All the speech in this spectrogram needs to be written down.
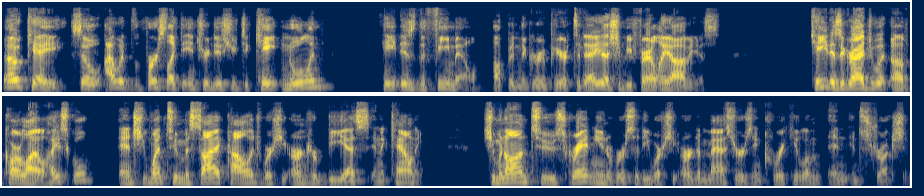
okay, so I would first like to introduce you to Kate Newland. Kate is the female up in the group here today. That should be fairly obvious. Kate is a graduate of Carlisle High School, and she went to Messiah College where she earned her BS in accounting. She went on to Scranton University, where she earned a master's in curriculum and instruction.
